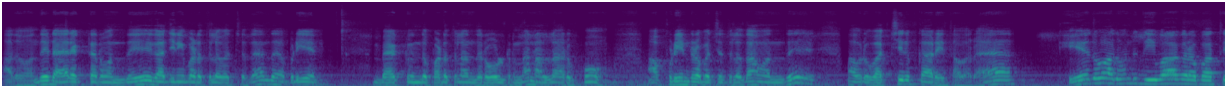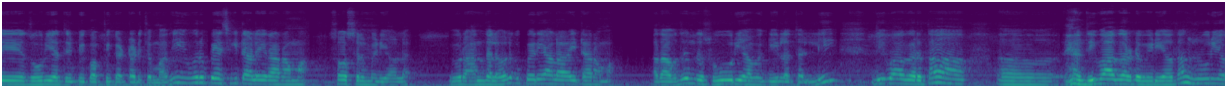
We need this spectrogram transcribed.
அது வந்து டைரக்டர் வந்து கஜினி படத்தில் வச்சதை அந்த அப்படியே பேக் டு இந்த படத்தில் அந்த ரோல் இருந்தால் நல்லாயிருக்கும் அப்படின்ற பட்சத்தில் தான் வந்து அவர் வச்சிருக்காரே தவிர ஏதோ அது வந்து திவாகரை பார்த்து சூர்யா திருப்பி கொப்பி கட் அடித்த மாதிரி இவர் பேசிக்கிட்டு அலைகிறாராமா சோஷியல் மீடியாவில் இவர் அந்த லெவலுக்கு பெரிய ஆள் ஆகிட்டாராமா அதாவது இந்த சூர்யாவை கீழே தள்ளி திவாகர் தான் திவாகரோட வீடியோ தான் சூர்யா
